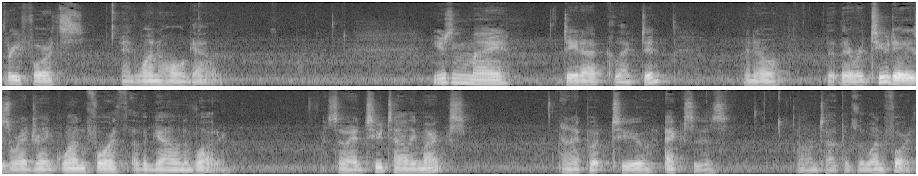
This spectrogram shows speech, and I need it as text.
3 fourths, and 1 whole gallon. Using my data I've collected, I know that there were two days where I drank one fourth of a gallon of water. So I had two tally marks, and I put two X's on top of the one fourth.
